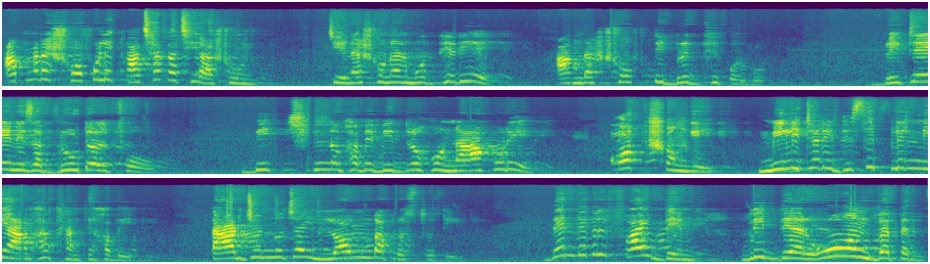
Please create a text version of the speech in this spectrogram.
আপনারা সকলে কাছাকাছি আসুন, চেনাশোনার মধ্যে দিয়ে আমরা শক্তি বৃদ্ধি করব। ব্রিটেন ইজ আ ব্রুটাল ফো বিচ্ছিন্নভাবে বিদ্রোহ না করে একসঙ্গে মিলিটারি ডিসিপ্লিন নিয়ে আঘাত হানতে হবে। তার জন্য চাই লম্বা প্রস্তুতি। Then they will fight them with their own weapons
